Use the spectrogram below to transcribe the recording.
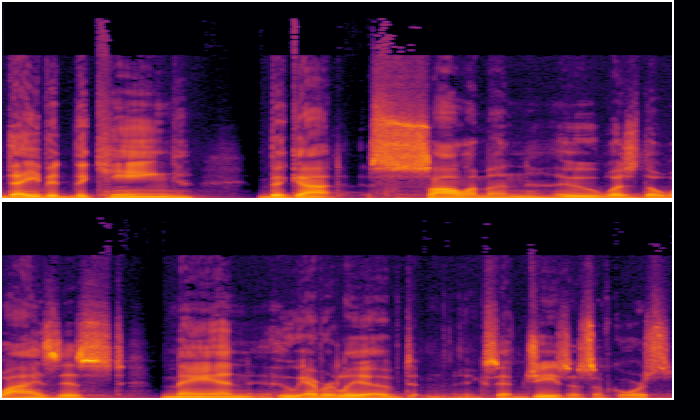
David the king begot Solomon, who was the wisest man who ever lived, except Jesus, of course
